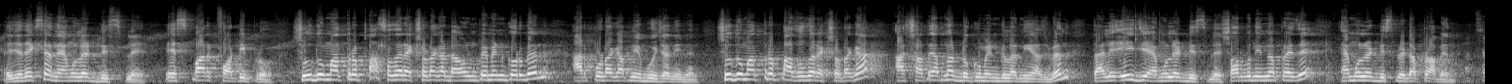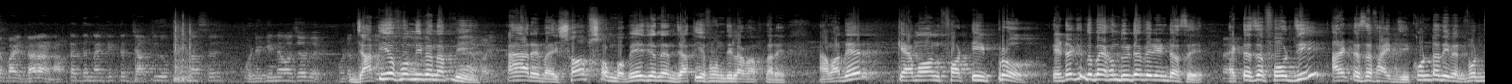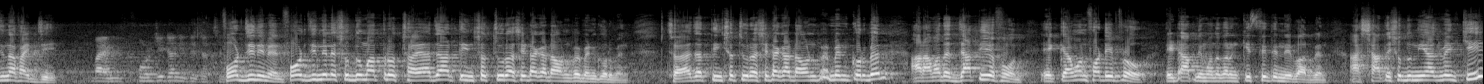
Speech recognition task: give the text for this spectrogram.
এই যে দেখছেন AMOLED display Spark forty pro শুধুমাত্র পাঁচ হাজার একশো টাকা ডাউন পেমেন্ট করবেন আর প্রোডাক্ট আপনি বুঝে নেবেন। শুধুমাত্র পাঁচ হাজার একশো টাকা আর সাথে আপনার ডকুমেন্টগুলো নিয়ে আসবেন। তাহলে এই যে অ্যামুলেট ডিসপ্লে সর্বনিম্ন প্রাইসে অ্যামুলেট ডিসপ্লেটা পাবেন। আচ্ছা ভাই দাঁড়ান আপনাদের নাকি একটা জাতীয় ফোন আছে? ওটা কি নেওয়া যাবে? জাতীয় ফোন দিবেন আপনি? হ্যাঁ ভাই। হ্যাঁ রে ভাই সব সম্ভব। এই যে নেন জাতীয় ফোন দিলাম আপনারে। আমাদের কেমন ফর্টি প্রো এটা কিন্তু ভাই এখন দুইটা ভেরিয়েন্ট আছে। একটা আছে ফোর জি আর একটা আছে ফাইভ জি কোনটা দিবেন? ফোর জি না ফাইভ জি ফোর জি নেবেন। ফোর জি নিলে শুধুমাত্র ছয় হাজার তিনশো চুরাশি টাকা ডাউন পেমেন্ট করবেন। ছয় হাজার তিনশো চুরাশি টাকা ডাউন পেমেন্ট করবেন। আর আমাদের জাতীয় ফোন এই কেমন ফর্টি প্রো এটা আপনি মনে করেন কিস্তিতে নিতে পারবেন। আর সাথে শুধু নিয়ে আসবেন কি?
